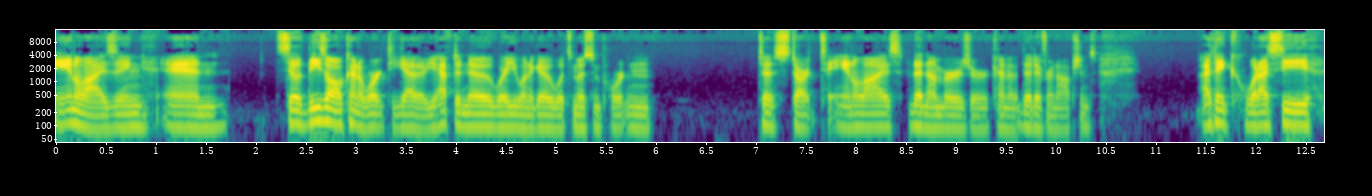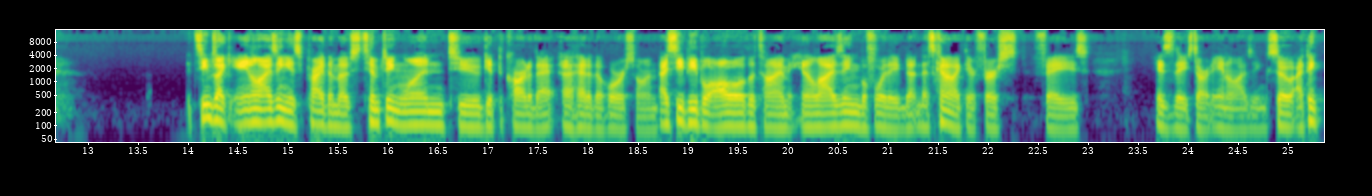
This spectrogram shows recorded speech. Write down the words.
analyzing and so these all kind of work together. You have to know where you want to go, what's most important to start to analyze the numbers or kind of the different options. I think what I see it seems like analyzing is probably the most tempting one to get the cart that ahead of the horse on. I see people all the time analyzing before they've done that's kind of like their first phase is they start analyzing. So I think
